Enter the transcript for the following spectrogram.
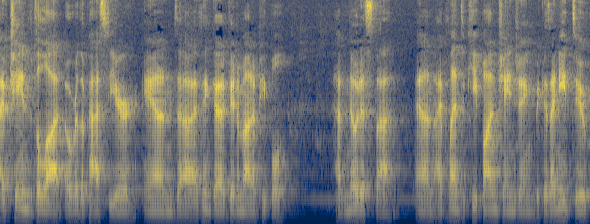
I've changed a lot over the past year, and uh, I think a good amount of people have noticed that. And I plan to keep on changing because I need to.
